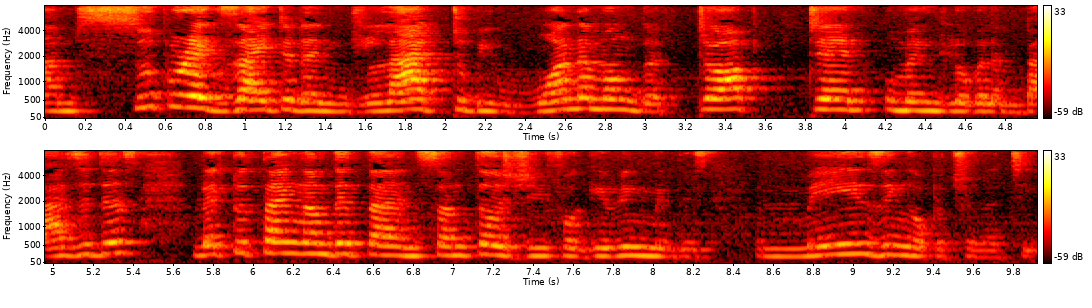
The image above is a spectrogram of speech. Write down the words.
I'm super excited and glad to be one among the top 10 women global ambassadors. I'd like to thank Nandita and Santosh ji for giving me this amazing opportunity.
